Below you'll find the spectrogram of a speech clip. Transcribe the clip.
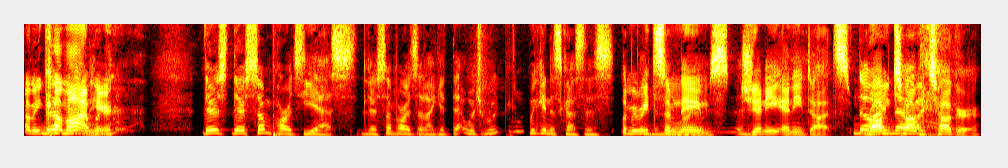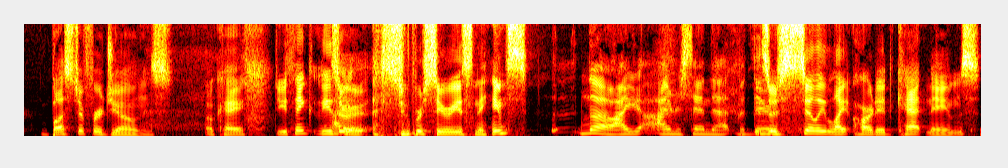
I mean, No, come I mean, on would- here. There's there's some parts. Yes. There's some parts that I get that, which we, we can discuss this. Let me read some more- names. Jenny Any Dots, No, Rum Tum. Tugger, Bustopher Jones. Okay. Do you think these I- are super serious names? No, I I understand that, but These are silly, lighthearted cat names.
